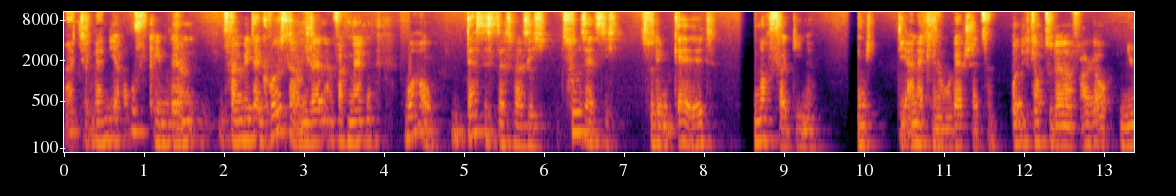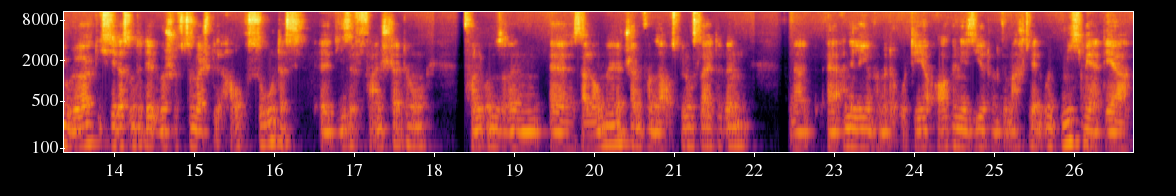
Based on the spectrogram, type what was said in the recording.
die werden die aufgehen, werden zwei Meter größer und werden einfach merken, wow, das ist das, was ich zusätzlich zu dem Geld noch verdiene. Nämlich die Anerkennung und Wertschätzung. Und ich glaube zu deiner Frage auch New Work, ich sehe das unter der Überschrift zum Beispiel auch so, dass äh, diese Veranstaltung von unseren äh, Salonmanagern, von unserer Ausbildungsleiterin, von der äh, Annelie und von der Dorothea organisiert und gemacht werden und nicht mehr der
